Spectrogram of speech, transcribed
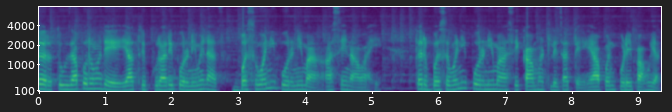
तर तुळजापूरमध्ये या त्रिपुरारी पौर्णिमेलाच बसवनी पौर्णिमा असे नाव आहे. तर बसवनी पौर्णिमा असे का म्हटले जाते हे आपण पुढे पाहूयात.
